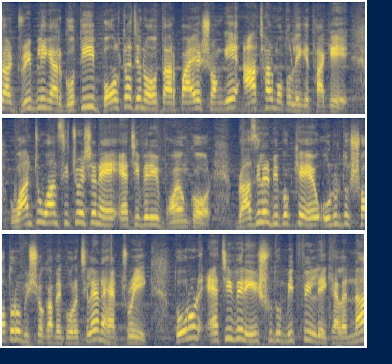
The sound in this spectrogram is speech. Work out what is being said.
তার ড্রিবলিং আর গতি। বলটা যেন তার পায়ের সঙ্গে আঠার মতো লেগে থাকে। ওয়ান টু ওয়ান সিচুয়েশনে অ্যাচিভেরি ভয়ঙ্কর। ব্রাজিলের বিপক্ষে অনূর্ধ্ব সতেরো বিশ্বকাপে করেছিলেন হ্যাট্রিক তরুণ অ্যাচিভেরি শুধু মিডফিল্ডে খেলেন না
